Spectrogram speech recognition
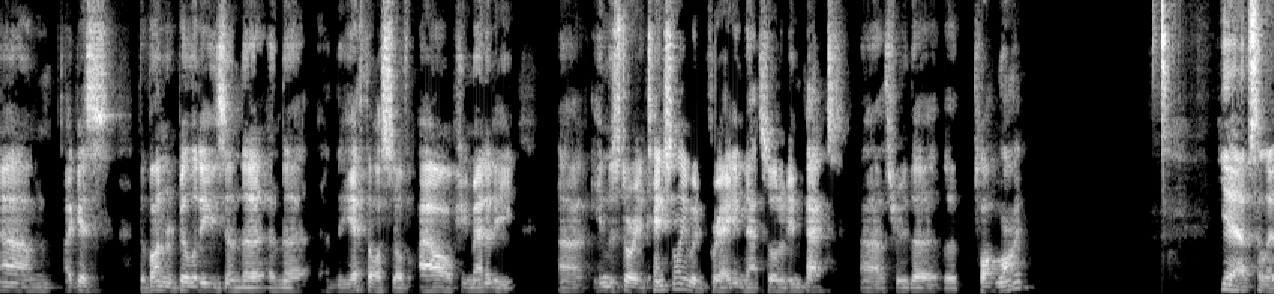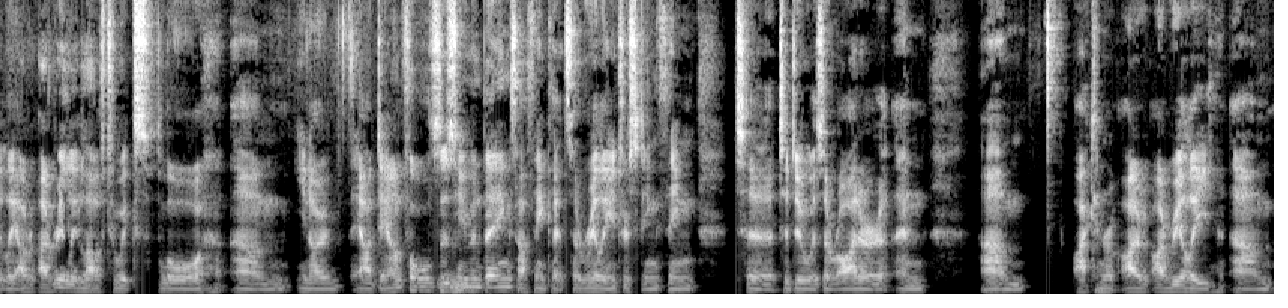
um, I guess, the vulnerabilities and the and the and the ethos of our humanity uh, in the story intentionally when creating that sort of impact uh, through the the plot line? Yeah, absolutely. I, I really love to explore, um, you know, our downfalls as mm. human beings. I think that's a really interesting thing to to do as a writer, and um, I can I, I really um,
